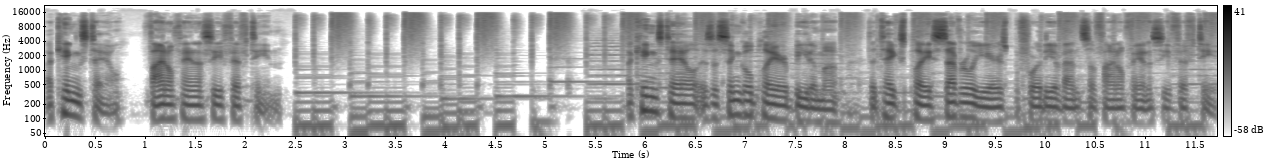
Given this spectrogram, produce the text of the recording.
A King's Tale Final Fantasy XV. A King's Tale is a single player beat 'em up that takes place several years before the events of Final Fantasy XV.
